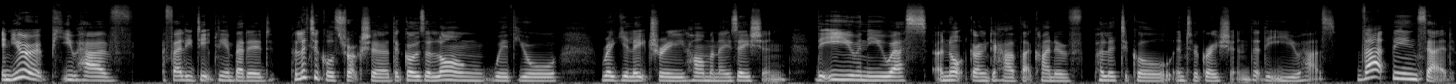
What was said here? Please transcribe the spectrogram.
In Europe, you have a fairly deeply embedded political structure that goes along with your regulatory harmonization. The EU and the US are not going to have that kind of political integration that the EU has. That being said,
